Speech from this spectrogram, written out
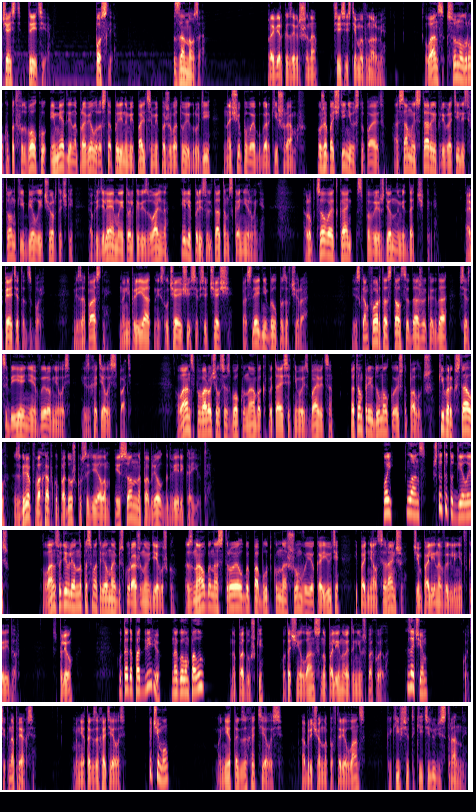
Часть третья. После. Заноза. Проверка завершена. Все системы в норме. Ланс сунул руку под футболку и медленно провел растопыренными пальцами по животу и груди, нащупывая бугорки шрамов. Уже почти не выступают, а самые старые превратились в тонкие белые черточки, определяемые только визуально или по результатам сканирования. Рубцовая ткань с поврежденными датчиками. Опять этот сбой. Безопасный, но неприятный, случающийся все чаще. Последний был позавчера. Дискомфорт остался даже, когда сердцебиение выровнялось и захотелось спать. Ланс поворочился сбоку на бок, пытаясь от него избавиться, потом придумал кое-что получше. Киборг встал, сгреб в охапку подушку с одеялом и сонно побрел к двери каюты. «Ой, Ланс, что ты тут делаешь?» Ланс удивленно посмотрел на обескураженную девушку. Знал бы, настроил бы побудку на шум в ее каюте и поднялся раньше, чем Полина выглянет в коридор. «Сплю». «У Теда под дверью? На голом полу?» «На подушке», — уточнил Ланс, но Полину это не успокоило. «Зачем?» Котик напрягся. «Мне так захотелось». «Почему?» «Мне так захотелось», — обреченно повторил Ланс. «Какие все-таки эти люди странные.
